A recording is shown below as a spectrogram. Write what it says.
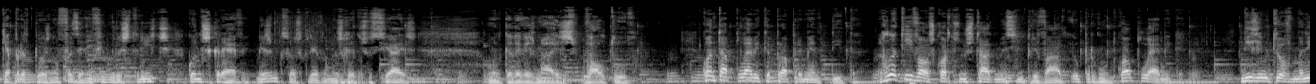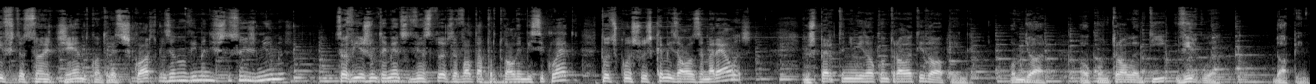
que é para depois não fazerem figuras tristes quando escrevem, mesmo que só escrevam nas redes sociais, onde cada vez mais vale tudo. Quanto à polémica propriamente dita, relativa aos cortes no Estado no ensino privado, eu pergunto: qual polémica? Dizem-me que houve manifestações de gente contra esses cortes, mas eu não vi manifestações nenhumas. Só vi ajuntamentos de vencedores da volta a Portugal em bicicleta, todos com as suas camisolas amarelas. Eu espero que tenham ido ao controle antidoping. Ou melhor, ao controle anti-doping.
